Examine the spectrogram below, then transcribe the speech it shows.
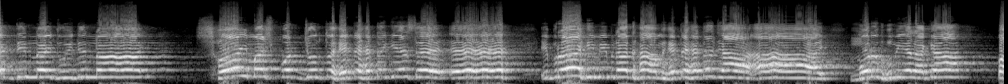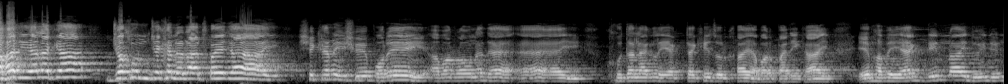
একদিন নয়, দুই দিন নয়, ছয় মাস পর্যন্ত হেঁটে হেঁটে গিয়েছে। ইব্রাহিম ইব্রাধাম হেঁটে হেঁটে যায়, মরুভূমি এলাকা পাহাড়ি এলাকা, যখন যেখানে রাত হয়ে যায়, সেখানেই শুয়ে পড়ে, আবার রওনা দেয়। ক্ষুদা লাগলে একটা খেজুর খায়, আবার পানি খায়। এভাবে একদিন নয়, দুই দিন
